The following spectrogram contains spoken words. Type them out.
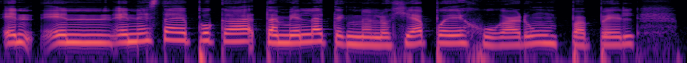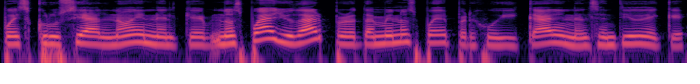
en, en, en, esta época también la tecnología puede jugar un papel pues crucial, ¿no? En el que nos puede ayudar, pero también nos puede perjudicar en el sentido de que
